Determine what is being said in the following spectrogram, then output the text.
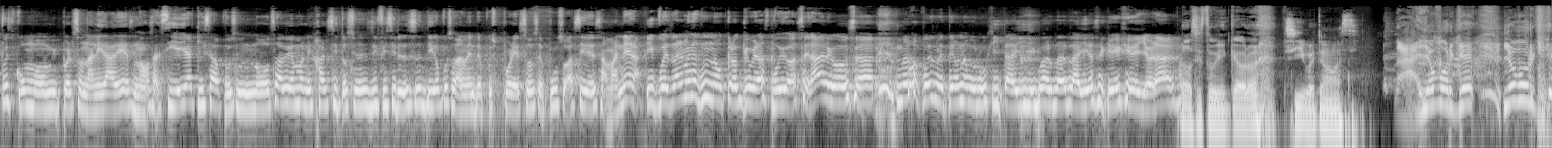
pues como mi personalidad es, ¿no? O sea, si ella quizá pues no sabía manejar situaciones difíciles de ese sentido, pues obviamente pues por eso se puso así de esa manera. Y pues realmente no creo que hubieras podido hacer algo, o sea, no la puedes meter en una burbujita y guardarla y hace que deje de llorar. No, sí estuvo bien, cabrón. Sí, güey, te mamaste. Ay, ¿yo por qué? ¿Yo por qué?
